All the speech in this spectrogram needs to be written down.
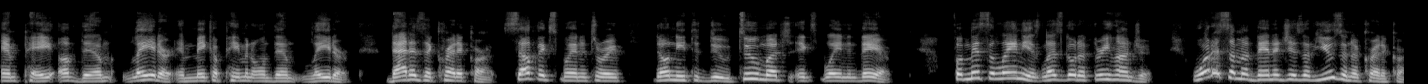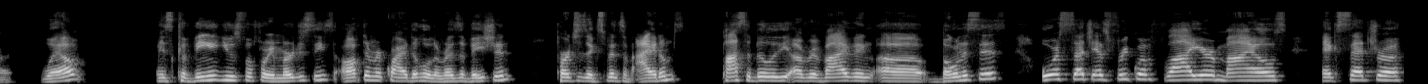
and pay of them later and make a payment on them later. That is a credit card. Self explanatory. Don't need to do too much explaining there. For miscellaneous, let's go to 300. What are some advantages of using a credit card? Well, it's convenient, useful for emergencies, often required to hold a reservation, purchase expensive items, possibility of reviving uh, bonuses, or such as frequent flyer miles, etc.,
